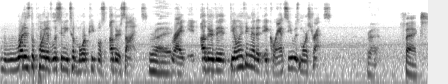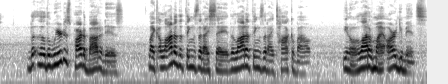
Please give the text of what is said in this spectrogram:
what is the point of listening to more people's other sides? right Right. It, other the the only thing that it, it grants you is more stress. right Facts. The, the, the weirdest part about it is like a lot of the things that i say the lot of things that i talk about you know a lot of my arguments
